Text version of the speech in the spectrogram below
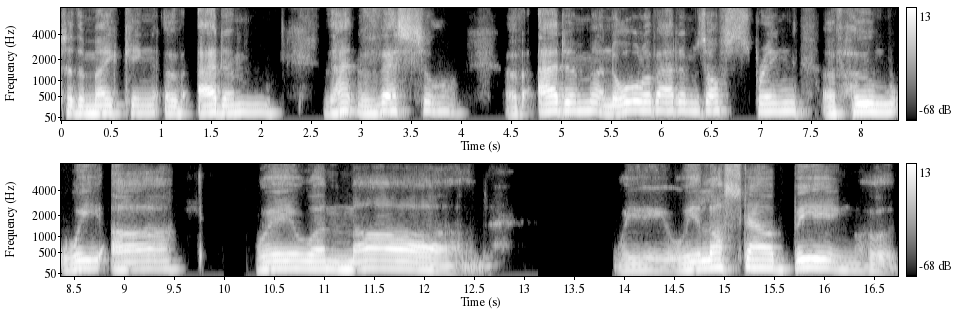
to the making of Adam, that vessel of Adam and all of Adam's offspring, of whom we are, we were marred. We, we lost our beinghood.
